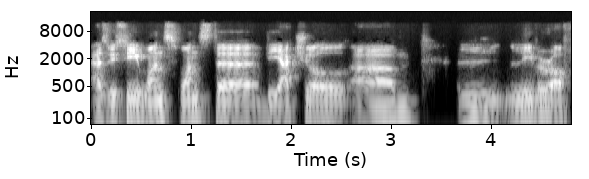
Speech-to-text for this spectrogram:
as we see once once the the actual um, lever of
